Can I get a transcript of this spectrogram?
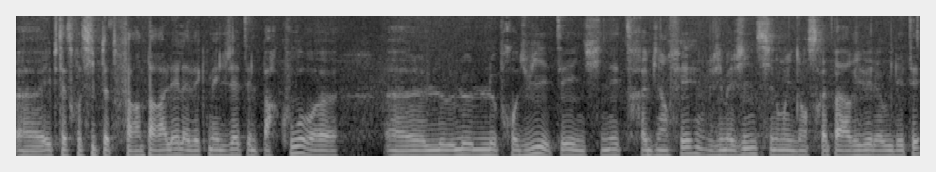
et peut-être aussi peut-être faire un parallèle avec Mailjet et le parcours, le, produit était in fine très bien fait, j'imagine, sinon il n'en serait pas arrivé là où il était.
